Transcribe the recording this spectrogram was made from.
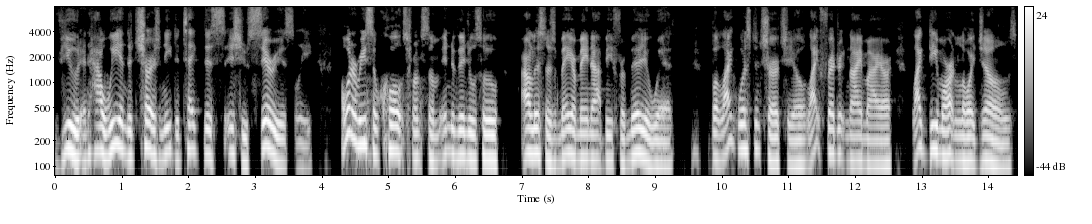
viewed and how we in the church need to take this issue seriously. I want to read some quotes from some individuals who our listeners may or may not be familiar with, but like Winston Churchill, like Frederick Nymeyer, like D. Martyn Lloyd Jones,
